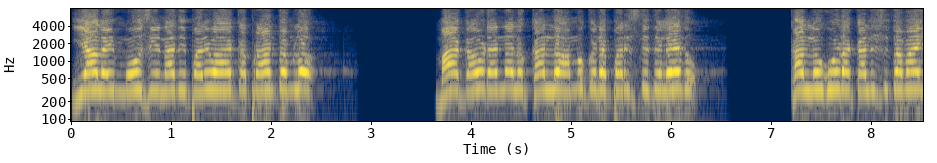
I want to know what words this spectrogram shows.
ఇవాళ ఈ మూసి నది పరివాహక ప్రాంతంలో మా గౌడన్నలు కళ్ళు అమ్ముకునే పరిస్థితి లేదు. కళ్ళు కూడా కలుషితమై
